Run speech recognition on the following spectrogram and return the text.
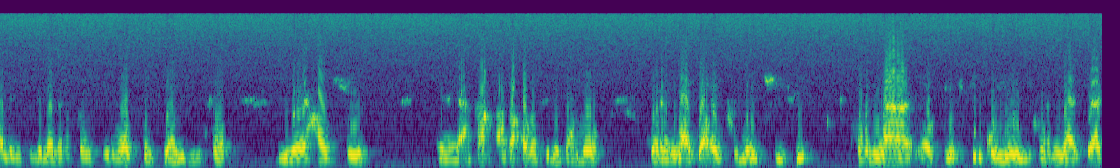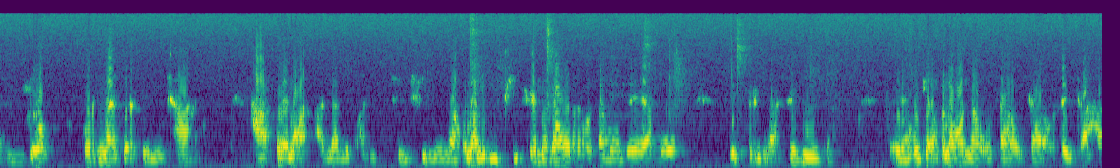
ka lentswe le re tlwaetseng mo fetiang dintho di-warehouse um a ka kgona sebetsa moo gore nna ke automotive gore nna automotive dikoloi gore nna ke a dijo gore nna ke a fenitšhara ga fela a na le qualification ena go na le boiphitlhelo ba gore re tla mo beya mo factoryng a sebetsa um go tswa fela gona o tla ikaga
